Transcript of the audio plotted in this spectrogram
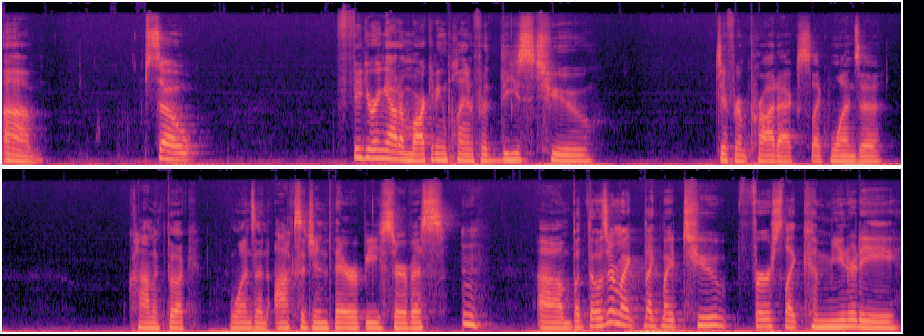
Um so figuring out a marketing plan for these two different products, like one's a comic book, one's an oxygen therapy service. Um, but those are my like my two first like community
